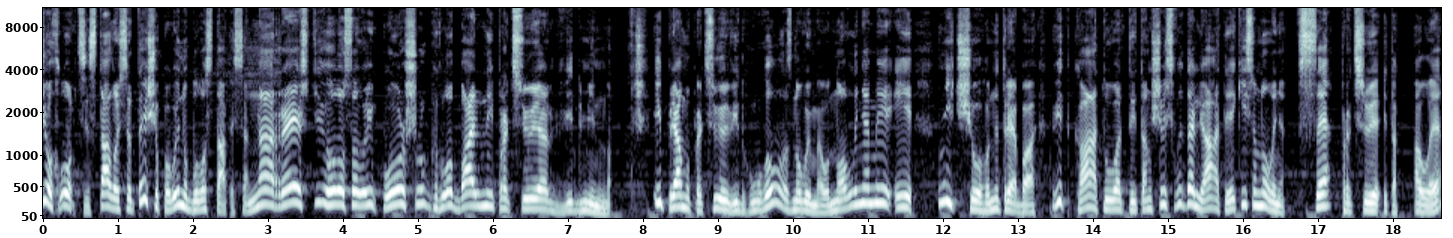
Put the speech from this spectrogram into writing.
Що, хлопці, сталося те, що повинно було статися. Нарешті голосовий пошук глобальний працює відмінно. І прямо працює від Google з новими оновленнями, і нічого не треба відкатувати, там щось видаляти, якісь оновлення. Все працює і так. Але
